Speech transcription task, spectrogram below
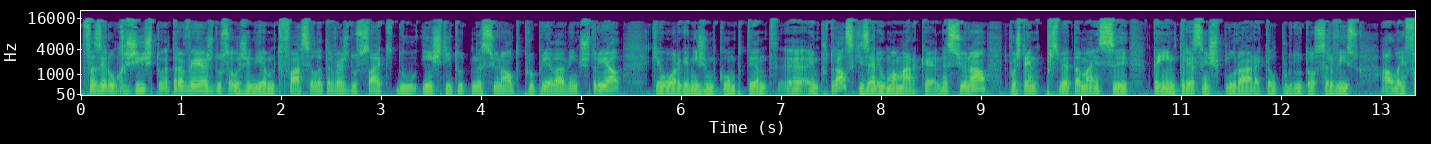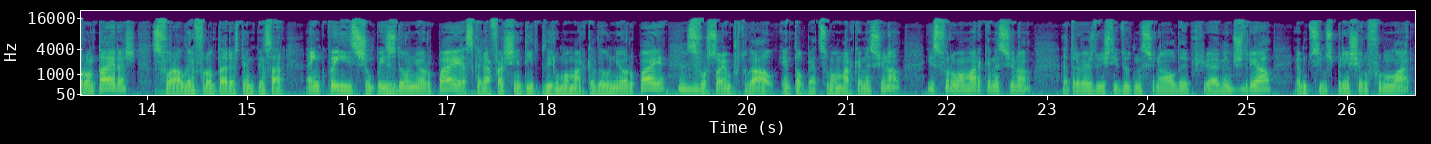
fazer o registro através do, hoje em dia é muito fácil, através do site do Instituto Nacional de Propriedade Industrial, que é o organismo competente uh, em Portugal, se quiserem uma marca nacional, depois têm de perceber também se têm interesse em explorar aquele produto ou serviço além fronteiras, se for além fronteiras têm de pensar em que países são países da União Europeia, se calhar faz sentido pedir uma marca da União Europeia, uhum. se for só em Portugal, então pede-se uma marca nacional, e se for uma marca nacional, através do Instituto Nacional de Propriedade uhum. Industrial, é muito simples preencher preencher o formulário.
